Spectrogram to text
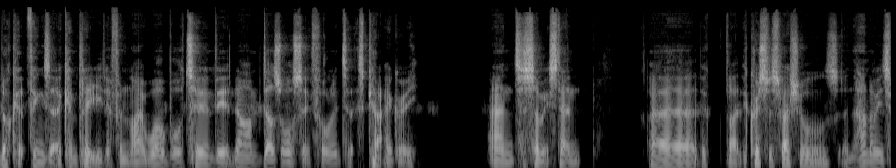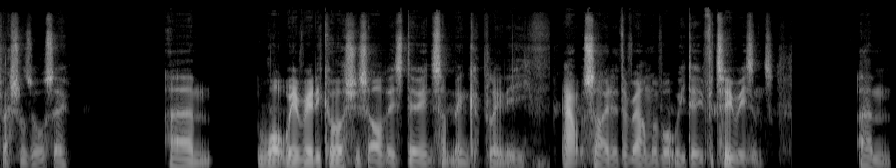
look at things that are completely different, like World War II and Vietnam, does also fall into this category. And to some extent, uh, the, like the Christmas specials and the Halloween specials also. Um, what we're really cautious of is doing something completely outside of the realm of what we do for two reasons. Um,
